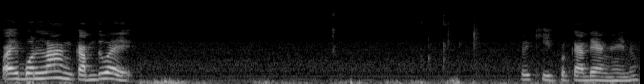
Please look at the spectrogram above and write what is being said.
ไปบนล่างกำด้วยไปขีดประกาศแดงให้เนาะ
